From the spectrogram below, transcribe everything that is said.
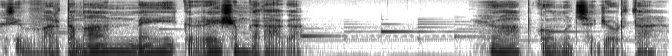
बस ये वर्तमान में एक रेशम का धागा जो आपको मुझसे जोड़ता है।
